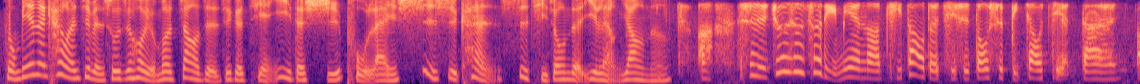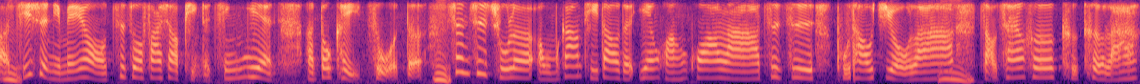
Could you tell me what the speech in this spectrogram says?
总编在看完这本书之后，有没有照着这个简易的食谱来试试看，试其中的一两样呢？啊，是，就是这里面呢提到的，其实都是比较简单啊，即使你没有制作发酵品的经验啊，都可以做的。嗯，甚至除了我们刚刚提到的腌黄瓜啦、自制葡萄酒啦、嗯、早餐喝可可啦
